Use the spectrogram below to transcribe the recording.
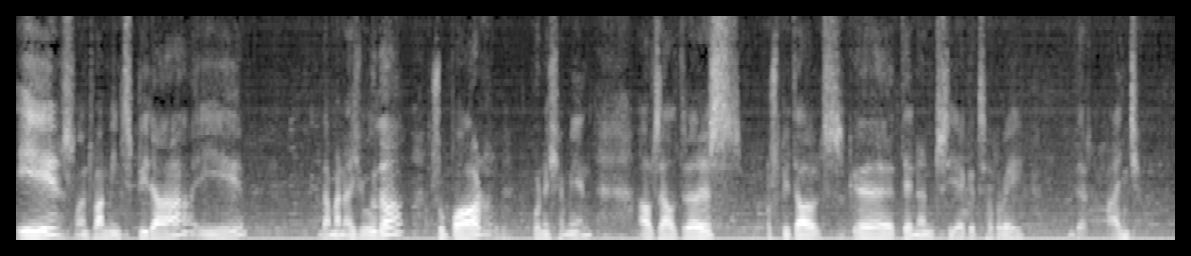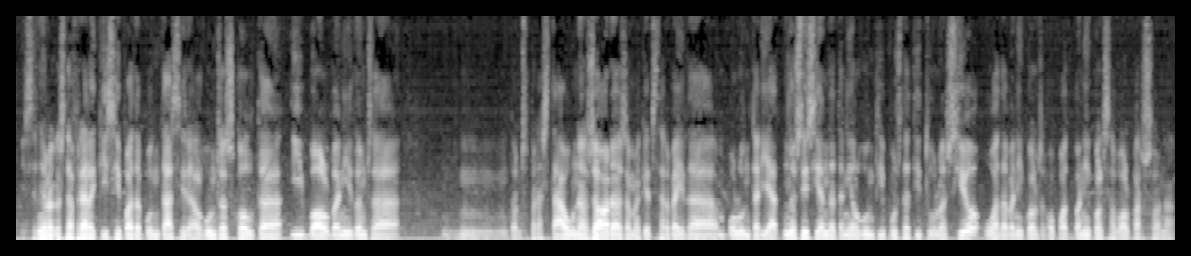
I ens vam inspirar i demanar ajuda, suport, coneixement als altres hospitals que tenen sí, aquest servei d'anys. I senyora Costafreda, qui s'hi pot apuntar si algú ens escolta i vol venir doncs, a mm, doncs, prestar unes hores amb aquest servei de voluntariat? No sé si han de tenir algun tipus de titulació o, ha de venir o pot venir qualsevol persona.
